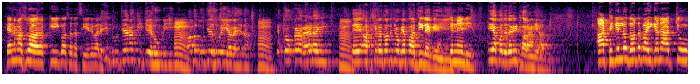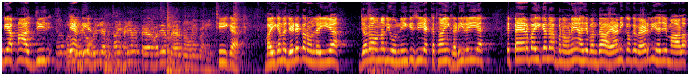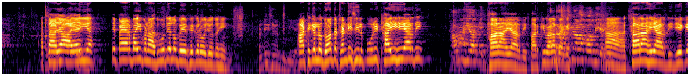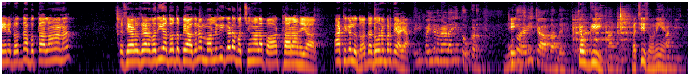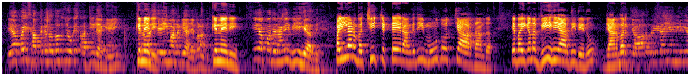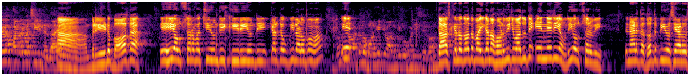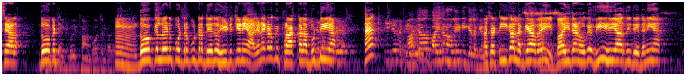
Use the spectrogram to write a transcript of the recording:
ਕਹਿੰਦਾ ਮਾਸੂ ਕੀ ਕੁਛ ਦੱਸੀ ਇਹਦੇ ਬਾਰੇ? ਜੀ ਦੂਜੇ ਨਾਲ ਤੀਜੇ ਹੋਊਗੀ ਜੀ। ਮੰਨ ਲਓ ਦੂਜੇ ਸੂਏ ਹੀ ਆ ਵੈਸੇ ਤਾਂ। ਹੂੰ। ਇਹ ਤੋਕੜ ਵਹਿੜ ਆ ਜੀ। ਤੇ 8 ਕਿਲੋ ਦੁੱਧ ਜੋ ਗਿਆ ਆਪਾਂ ਅੱਜ ਹੀ ਲੈ ਕੇ ਆਏ ਆ ਜੀ। ਕਿੰਨੇ ਦੀ? ਇਹ ਆਪਾਂ ਦੇ ਦਾਂਗੇ 18000 ਦੀ। 8 ਕਿਲੋ ਦੁੱਧ ਬਾਈ ਕਹਿੰਦਾ ਅੱਜ ਚੋ ਕੇ ਆਪਾਂ ਅੱਜ ਹੀ ਲਿਆਂਦੀ ਆ। ਜੀ ਇੱਕ ਥਾਂ ਹੀ ਖੜੀ ਆ ਵੀ ਪੈਰ ਵਧੀਆ ਪੈਰ ਬਣਾਉਣੇ ਪੈਣੇ। ਠੀਕ ਆ। ਬਾਈ ਕਹਿੰਦਾ ਜਿਹੜੇ ਘਰੋਂ ਲਈ ਆ ਜਗ੍ਹਾ ਉਹਨਾਂ ਦੀ ਓਨੀ ਕੀ ਸੀ ਇੱਕ ਥਾਂ ਹੀ ਖੜੀ ਰਹੀ ਆ। ਤੇ ਪੈਰ ਬਾਈ ਕਹਿੰਦਾ ਬਣਾਉਣੇ ਆ ਹਜੇ ਬੰਦਾ ਆਇਆ ਨਹੀਂ ਕਿਉਂਕਿ ਵੈੜ ਵੀ ਹਜੇ ਮਾਲ ਆ ਤਾਜ਼ਾ ਆਇਆ ਹੀ ਆ। ਤੇ ਪੈਰ ਬਾਈ ਬਣਾ ਦੂ ਉਹਦੇ ਵੱਲੋਂ ਬੇਫਿਕਰ ਹੋ ਜਾਓ ਤੁਸੀਂ। ਠੰਡੀ ਸੀਲ ਆ। 8 ਕਿਲੋ ਦੁੱਧ ਠੰਡੀ ਸੀਲ ਪੂਰੀ 28000 ਦੀ। 18000 ਦੀ। 18000 ਦੀ ਫ਼ਰਕ ਹੀ ਵਾਲਾ ਪੈ ਗਿਆ। ਵਾਲਾ ਬੋਲ ਹੀ ਆ ਜੀ। ਹਾਂ 18000 ਦੀ ਜੇ ਕਿਸੇ ਨੇ ਦੁੱਧ ਦਾ ਬੁੱਤਾ ਲਾਉਣਾ ਨਾ ਤੇ ਸਿਆਲੋ ਸਿਆਲ ਵਧੀਆ ਦੁੱਧ ਪਿਆ ਦੇਣਾ ਮੁੱਲ ਵੀ ਕਿਹੜਾ ਬੱਚੀਆਂ ਵਾਲਾ ਪਾ 18000 8 ਕਿਲੋ ਦੁੱਧ ਦਾ 2 ਨੰਬਰ ਤੇ ਆ ਜਾ। ਇਹ ਜੀ ਪਹਿਲਣ ਵਹਿੜ ਆ ਜੀ ਤੋਕੜ। ਮੂੰਹ। ਤੋਂ ਹੈਗੀ ਚਾਰ ਦੰਦ ਇਹ। ਚੌਗੀ। ਹਾਂਜੀ। ਬੱਚੀ ਸੋਹਣੀ ਹੈ। ਹਾਂਜੀ। ਇਹ ਆਪਾਂ ਹੀ 7 ਕਿਲੋ ਦੁੱਧ ਜੋ ਕਿ ਅੱਜ ਹੀ ਲੈ ਕੇ ਆਏ ਜੀ। ਕਿੰਨੇ ਦੀ? 6 ਹੀ ਮੰਨ ਕੇ ਆਜੇ ਭਲਾਂ ਦੀ। ਕਿੰਨੇ ਦੀ? ਇਹ ਆਪਾਂ ਦੇ ਦਾਂਗੇ 20000 ਦੀ। ਪਹਿਲਣ ਬੱਚੀ ਚਿੱਟੇ ਰੰਗ ਦੀ ਮੂੰਹ ਤੋਂ ਚਾਰ ਦੰਦ। ਇਹ ਬਾਈ ਕਹਿੰਦਾ 20000 ਦੀ ਦੇ ਦੂੰ ਜਾਨਵਰ। ਯਾਦ ਬਰੀਡ ਆ ਜੀ ਇੰਨੀ ਵਾਲਾ ਫੰਡਰ ਬੱਚੀ ਨਹੀਂ ਦਿੰਦਾ ਹਾਂ ਬਰੀਡ ਬਹੁਤ ਆ। ਇਹੀ ਅਵਸਰ ਵੱਛੀ ਹੁੰਦੀ ਖੀਰੀ ਹੁੰਦੀ। ਚਲ ਚੌਗੀ ਲਾ ਲਓ ਭਾਵਾਂ। ਇਹ 10 ਕਿਲੋ ਹੁਣ ਵੀ ਚਵਾ ਦੂਗੀ ਉਹੋ ਜੀ ਸੇਵਾ। 10 ਕਿਲੋ ਦੁੱਧ ਬਾਈ ਕਹਿੰਦਾ ਹੁਣ ਵੀ ਚਵਾ ਦੂ ਤੇ ਇੰਨੇ ਦੀ ਆਉਂਦੀ ਅਵਸਰ ਵੀ। ਤੇ ਨਾਲੇ ਤਾਂ ਦੁੱਧ ਪੀਓ ਸਿਆਲੋ ਸਿਆਲ। ਦੋ ਕੋਈ ਥਾਣ ਬਹੁਤ ਚੰਗਾ ਹੂੰ 2 ਕਿਲੋ ਇਹਨੂੰ ਪਾਊਡਰ ਪੂਡਰ ਦੇ ਦਿਓ ਹੀਟ ਚ ਇਹਨੇ ਆ ਜਾਣਾ। ਕਿਹੜਾ ਕੋਈ ਫਰਾਕ ਵਾਲਾ ਬੁੱਢੀ ਆ। ਹੈ? ਅੱਜ 22 ਦਿਨ ਹੋ ਗਏ ਟੀਕੇ ਲੱਗੇ ਨੂੰ। ਅੱਛਾ ਟੀਕਾ ਲੱਗਿਆ ਬਾਈ। 22 ਦਿਨ ਹੋ ਗਏ 20000 ਦੀ ਦੇ ਦੇਣੀ ਆ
